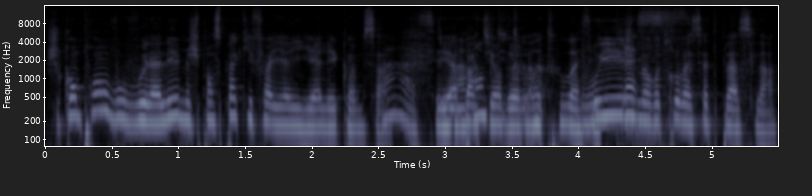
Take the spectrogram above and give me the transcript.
je comprends où vous voulez aller, mais je pense pas qu'il faille y aller comme ça. Ah, c'est Et à partir que tu de te là- retrouves à cette oui, je place. me retrouve à cette place-là.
